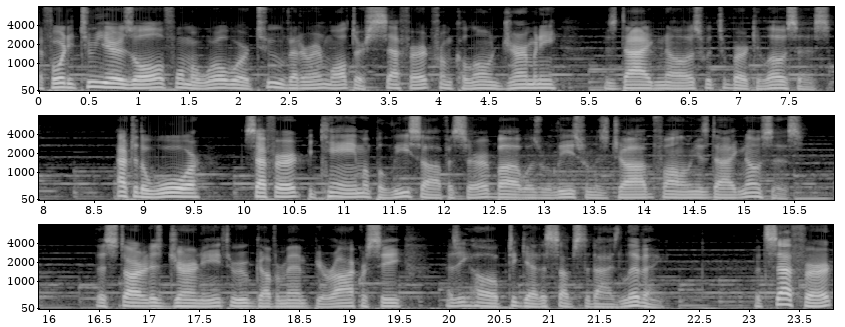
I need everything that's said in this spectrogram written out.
At 42 years old, former World War II veteran Walter Seffert from Cologne, Germany, was diagnosed with tuberculosis. After the war, Seffert became a police officer but was released from his job following his diagnosis. This started his journey through government bureaucracy as he hoped to get a subsidized living. But Seffert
